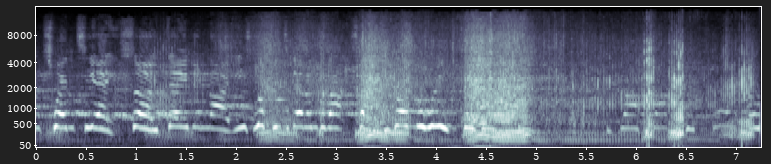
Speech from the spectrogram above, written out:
and 28. So David Knight, he's looking to get under that 10. He's on the weak. He's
